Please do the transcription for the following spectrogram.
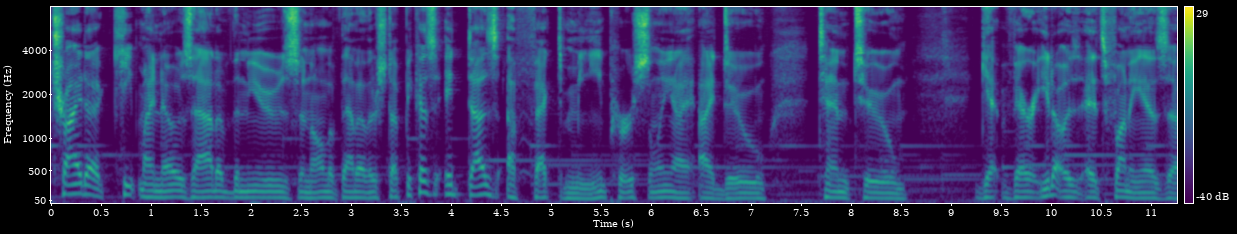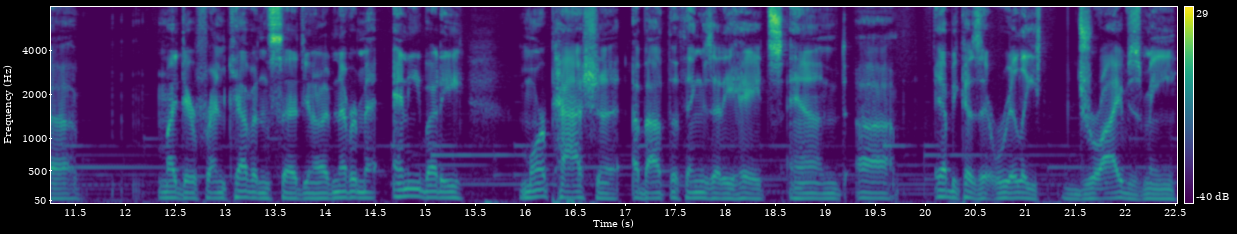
try to keep my nose out of the news and all of that other stuff because it does affect me personally. I, I do tend to get very, you know, it's funny as, uh, my dear friend Kevin said, you know, I've never met anybody more passionate about the things that he hates. And, uh, yeah, because it really drives me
